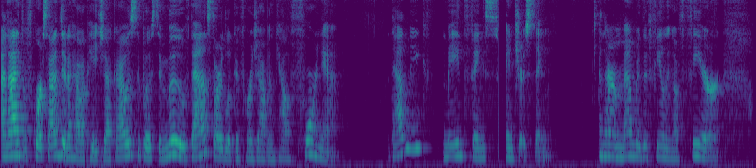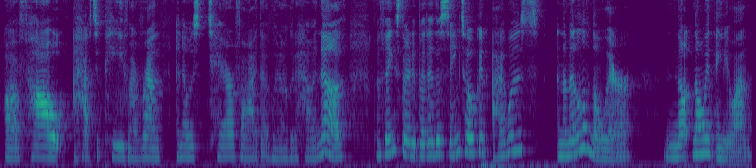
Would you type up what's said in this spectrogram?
And I, of course, I didn't have a paycheck. I was supposed to move. Then I started looking for a job in California. That made, made things interesting. And I remember the feeling of fear of how I have to pay my rent. And I was terrified that we're not going to have enough but things started. But at the same token, I was in the middle of nowhere, not knowing anyone.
